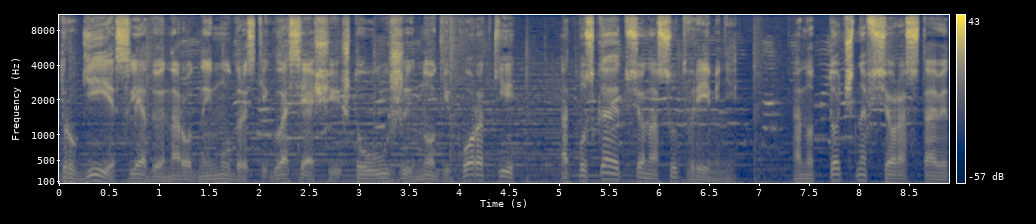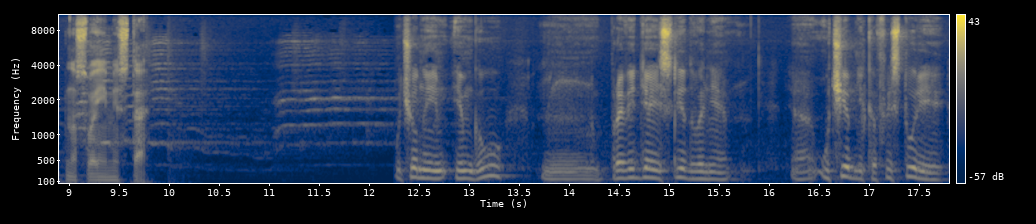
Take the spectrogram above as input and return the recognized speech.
Другие, следуя народной мудрости, гласящие, что у лжи ноги короткие, отпускают все на суд времени. Оно точно все расставит на свои места. Ученые МГУ, проведя исследование э, учебников истории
